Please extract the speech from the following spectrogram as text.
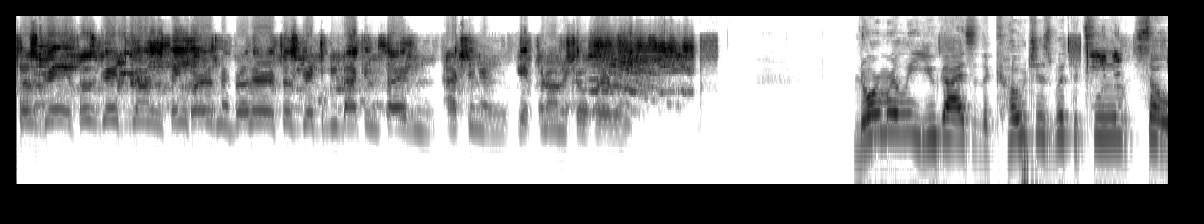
feels great. It feels great to be on the same card as my brother. It feels great to be back inside and action and get put on a show for everyone. Normally, you guys are the coaches with the team. So,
